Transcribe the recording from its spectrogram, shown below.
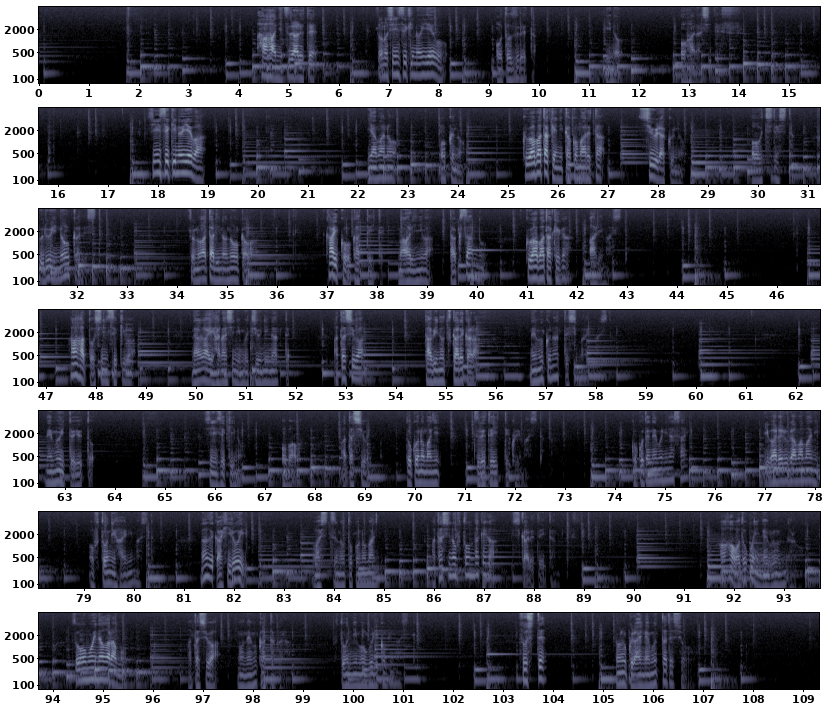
た。母につられてその親戚の家を訪れた。日のお話です。親戚の家は山の奥の桑畑に囲まれた集落のお家でした。古い農家でした。その辺りの農家は蚕を飼っていて周りにはたくさんの桑畑がありました。母と親戚は長い話に夢中になって私は旅の疲れから眠くなってしまいました。眠いというと親戚のおばは私を床の間に連れて行ってくれました。ここで眠りなさい。言われるがままにお布団に入りました。なぜか広い和室の床の間に私の布団だけが敷かれていたのです。母はどこに眠るんだろう。そう思いながらも私はもう眠かったから布団に潜り込みました。そしてどのくらい眠ったでしょ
